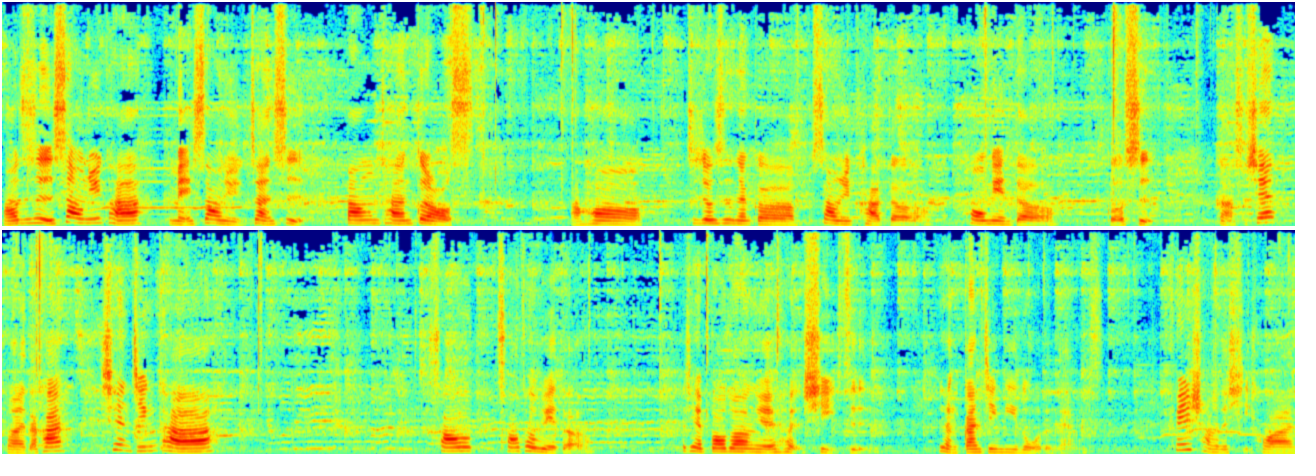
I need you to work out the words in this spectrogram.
然后这是少女卡，美少女战士帮摊 girls，然后这就是那个少女卡的后面的格式。那首先我来打开现金卡，超超特别的，而且包装也很细致，是很干净利落的那样子，非常的喜欢。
